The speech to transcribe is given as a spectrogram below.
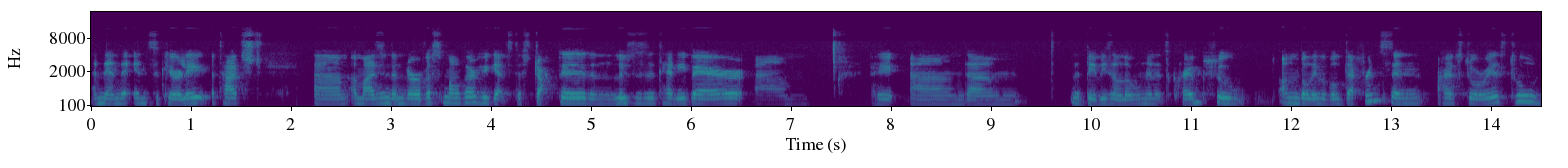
and then the insecurely attached. Um, imagined a nervous mother who gets distracted and loses a teddy bear, um, who, and um, the baby's alone in its crib. So unbelievable difference in how a story is told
